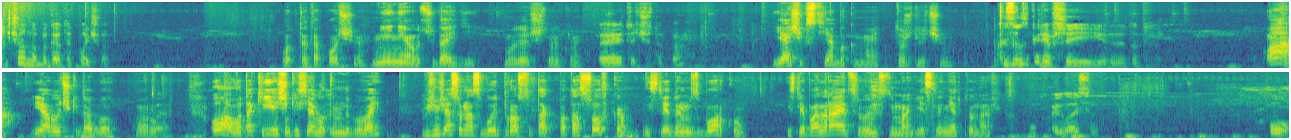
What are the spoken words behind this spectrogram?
Еще одна богатая почва. Вот это почва? Не-не, вот сюда иди. Вот это что такое? Это что такое? Ящик с яблоками, а это тоже для чего? Козы сгоревший этот. А, яблочки добыл. О, вот такие ящики с яблоками добывай. В общем, сейчас у нас будет просто так, потасовка. Исследуем сборку. Если понравится, будем снимать. Если нет, то нафиг. Согласен. О,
